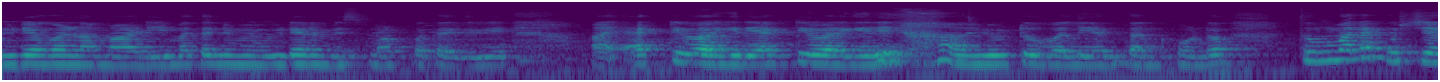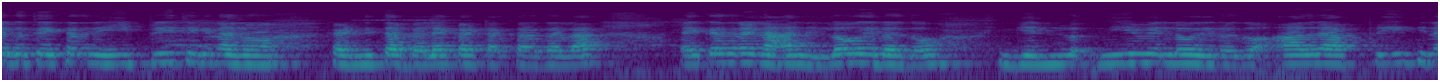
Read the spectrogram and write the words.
ವೀಡಿಯೋಗಳನ್ನ ಮಾಡಿ, ಮತ್ತು ನಿಮ್ಮ ವೀಡಿಯೋನ ಮಿಸ್ ಮಾಡ್ಕೋತಾ ಇದ್ದೀವಿ. ಆ್ಯಕ್ಟಿವ್ ಆಗಿರಿ ಆ್ಯಕ್ಟಿವ್ ಆಗಿರಿ ಯೂಟ್ಯೂಬಲ್ಲಿ ಅಂತ ಅಂದ್ಕೊಂಡು ತುಂಬಾ ಖುಷಿಯಾಗುತ್ತೆ ಯಾಕಂದರೆ ಈ ಪ್ರೀತಿಗೆ ನಾನು ಖಂಡಿತ ಬೆಲೆ ಕಟ್ಟೋಕ್ಕಾಗಲ್ಲ. ಯಾಕಂದರೆ ನಾನು ಎಲ್ಲೋ ಇರೋದು, ಎಲ್ಲೋ, ನೀವೆಲ್ಲೋ ಇರೋದು, ಆದರೆ ಆ ಪ್ರೀತಿನ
